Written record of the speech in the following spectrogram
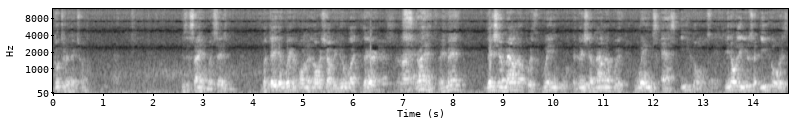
Go to the next one. It's the same, but it says, But they that wait upon the Lord shall renew what? Their Right. strength. Amen. They shall mount up with wing. They shall mount up with wings as eagles. You know they use an eagle is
